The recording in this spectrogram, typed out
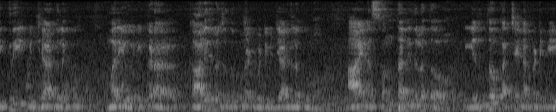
డిగ్రీ విద్యార్థులకు మరియు ఇక్కడ కాలేజీలో చదువుకున్నటువంటి విద్యార్థులకు ఆయన సొంత నిధులతో ఎంతో ఖర్చయినప్పటికీ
